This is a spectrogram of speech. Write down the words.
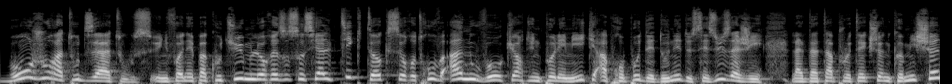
Bonjour à toutes et à tous. Une fois n'est pas coutume, le réseau social TikTok se retrouve à nouveau au cœur d'une polémique à propos des données de ses usagers. La Data Protection Commission,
